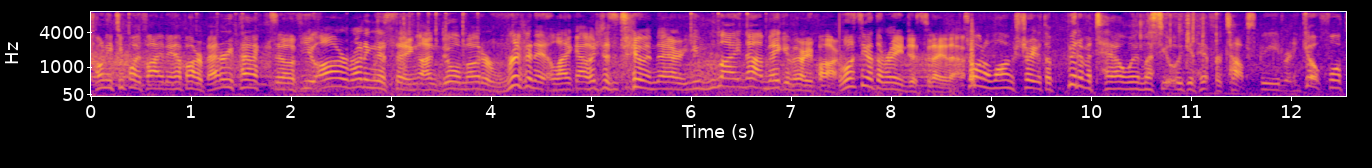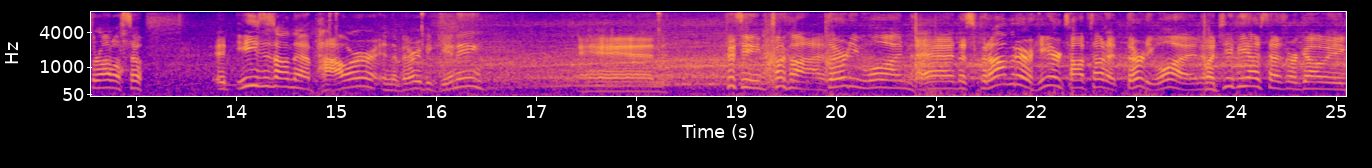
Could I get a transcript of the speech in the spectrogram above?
22.5 amp hour battery pack. So if you are running this thing on dual motor, ripping it like I was just doing there, you might not make it very far. We'll see what the range is today though. So on a long straight with a bit of a tailwind, let's see what we can hit for top speed. Ready, to go full throttle. So it eases on that power in the very beginning and 15, 25, 31, and the speedometer here tops out at 31, but GPS says we're going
